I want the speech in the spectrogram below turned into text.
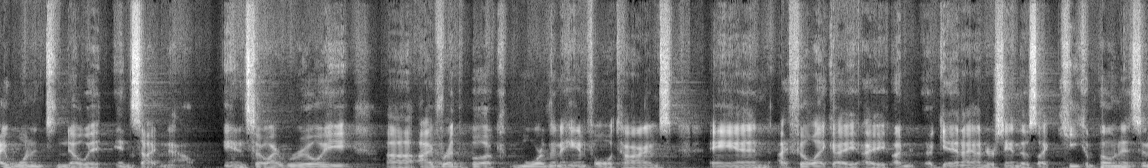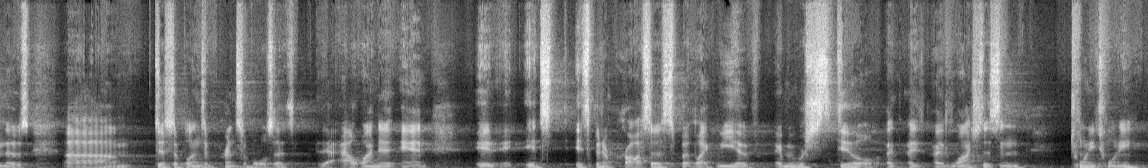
I wanted to know it inside and out. And so I really, uh, I've read the book more than a handful of times. And I feel like I, I un, again, I understand those like key components and those um, disciplines and principles that's, that outlined it. And it, it's it's been a process, but like we have, I mean, we're still. I, I, I launched this in 2020,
